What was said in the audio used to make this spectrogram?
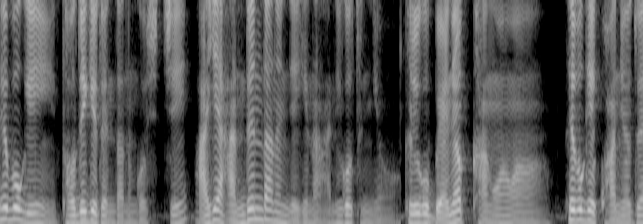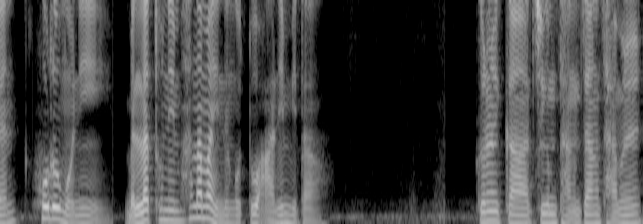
회복이 더디게 된다는 것이지 아예 안 된다는 얘기는 아니거든요. 그리고 면역 강화와 회복에 관여된 호르몬이 멜라토닌 하나만 있는 것도 아닙니다. 그러니까 지금 당장 잠을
